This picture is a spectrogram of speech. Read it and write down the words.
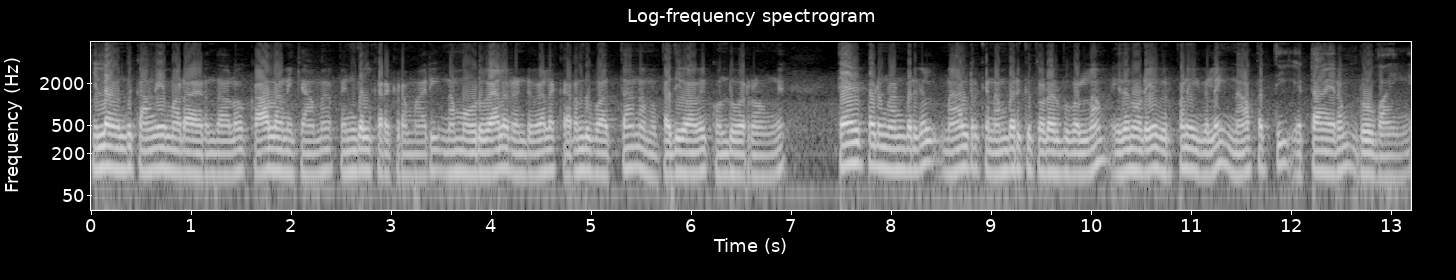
இல்லை வந்து காங்கை மாடாக இருந்தாலோ கால் அணைக்காமல் பெண்கள் கறக்கிற மாதிரி நம்ம ஒரு வேளை ரெண்டு வேளை கறந்து பார்த்து தான் நம்ம பதிவாகவே கொண்டு வர்றோங்க தேவைப்படும் நண்பர்கள் மேல் இருக்க நம்பருக்கு தொடர்பு கொள்ளலாம். இதனுடைய விற்பனை விலை நாற்பத்தி எட்டாயிரம் ரூபாய்ங்க.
